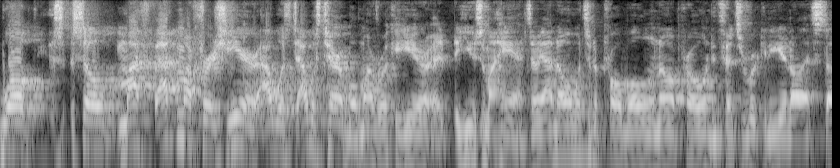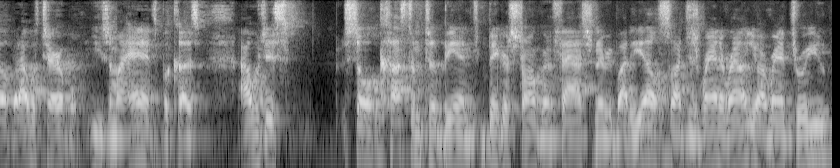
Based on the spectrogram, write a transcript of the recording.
Well, so my after my first year, I was I was terrible my rookie year at using my hands. I mean, I know I went to the Pro Bowl and All Pro and Defensive Rookie of the Year and all that stuff, but I was terrible using my hands because I was just so accustomed to being bigger, stronger, and faster than everybody else. So I just ran around you, I ran through you,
